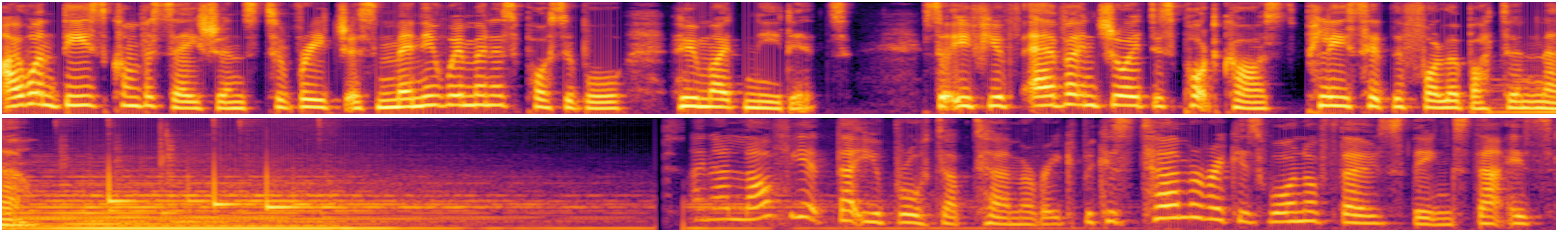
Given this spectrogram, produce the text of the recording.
I want these conversations to reach as many women as possible who might need it. So if you've ever enjoyed this podcast, please hit the follow button now. And I love it that you brought up turmeric because turmeric is one of those things that is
